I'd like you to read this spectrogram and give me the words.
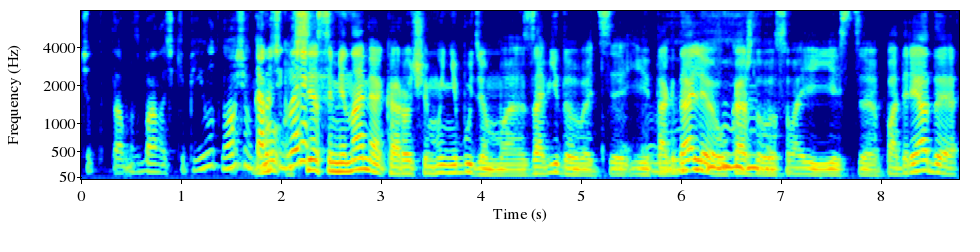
что-то там с баночки пьют. Ну, в общем, короче ну, говоря... Все с именами, короче, мы не будем э, завидовать и так далее. У каждого свои есть э, подряды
